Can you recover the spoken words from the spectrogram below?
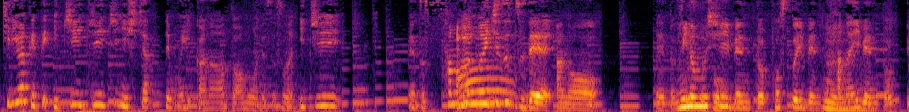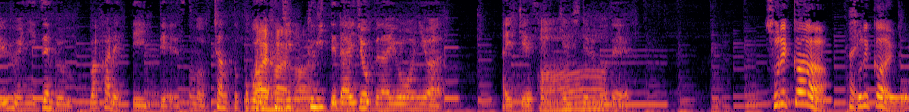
切り分けて111にしちゃってもいいかなとは思うんですその1、えっと、3分の1ずつで、あの、えっと、ミノムシイベント、ポストイベント、うん花イベントっていう風に全部分かれていて、その、ちゃんとここで区切,、はいはいはい区切って大丈夫なようには背景設計してるので、それか、はいそれかよ。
